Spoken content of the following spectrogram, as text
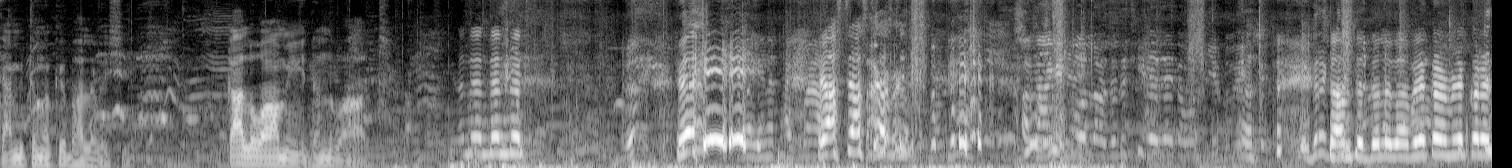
হাংচিত আমি তোমাকে ভালোবাসি। কালো আমি ধন্যবাদ। আস্তে আস্তে আস্তে। ব্রেক করেন ব্রেক করেন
